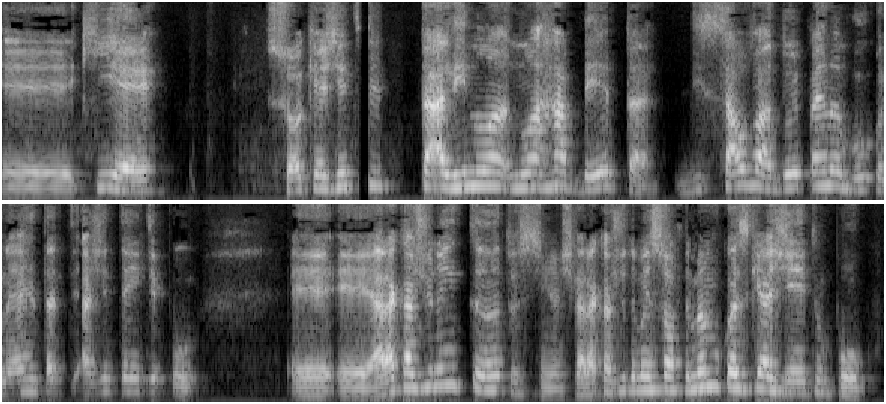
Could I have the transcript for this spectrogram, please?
É, que é. Só que a gente tá ali numa, numa rabeta de Salvador e Pernambuco, né? A gente, tá, a gente tem, tipo. É, é, Aracaju nem tanto, assim. Acho que Aracaju também sofre da mesma coisa que a gente, um pouco.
